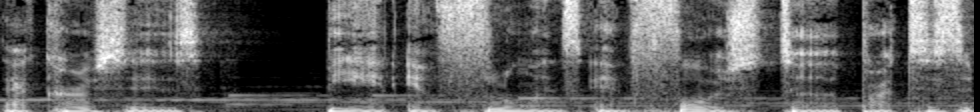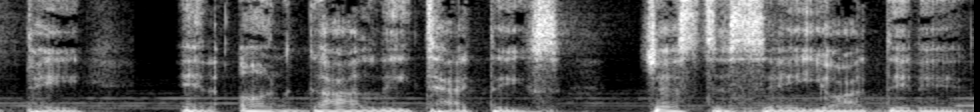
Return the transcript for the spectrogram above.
That curse is being influenced and forced to participate in ungodly tactics just to say, yo, I did it.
